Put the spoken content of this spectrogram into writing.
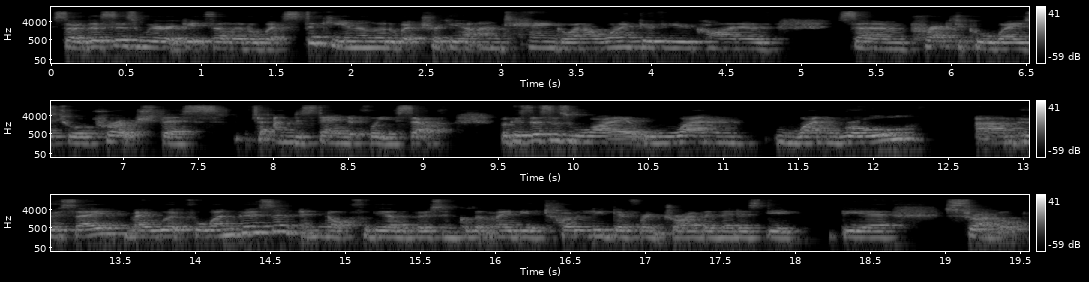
So this is where it gets a little bit sticky and a little bit tricky to untangle. And I want to give you kind of some practical ways to approach this to understand it for yourself, because this is why one one rule um, per se may work for one person and not for the other person because it may be a totally different driver that is their their struggle.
